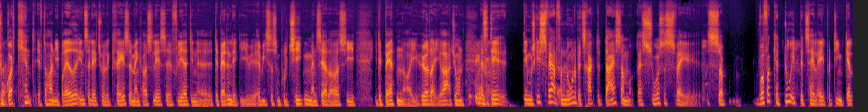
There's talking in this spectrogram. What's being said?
Du er ja. godt kendt efterhånden i brede intellektuelle kredse. Man kan også læse flere af dine øh, debatindlæg i aviser som Politikken. Man ser dig også i, i debatten, og I hører dig i radioen. Altså det, det er måske svært for nogen at betragte dig som ressourcesvag. Så hvorfor kan du ikke betale af på din gæld?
